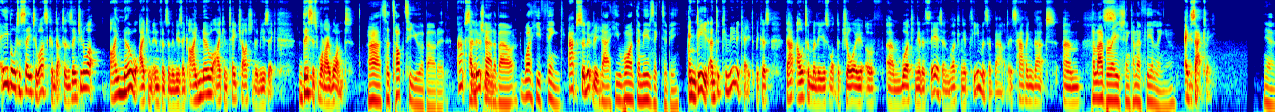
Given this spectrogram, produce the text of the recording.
able to say to us conductors and say, do you know what? I know I can influence in the music. I know I can take charge of the music. This is what I want. Ah, so talk to you about it. Absolutely. Have a chat about what he think Absolutely. that he want the music to be. Indeed, and to communicate, because that ultimately is what the joy of um, working in a theatre and working a team is about, is having that. Um, Collaboration kind of feeling. yeah? exactly. Yeah.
